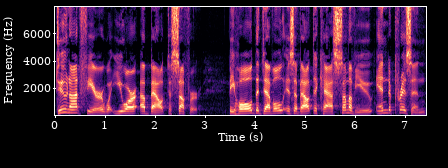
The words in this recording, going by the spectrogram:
Do not fear what you are about to suffer. Behold, the devil is about to cast some of you into prison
